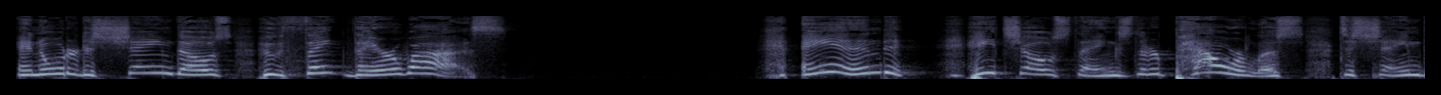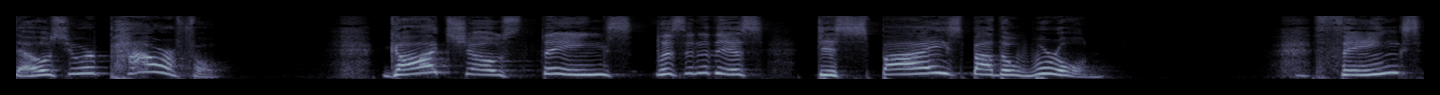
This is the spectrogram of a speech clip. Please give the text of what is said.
in order to shame those who think they are wise. And he chose things that are powerless to shame those who are powerful. God chose things, listen to this, despised by the world. Things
